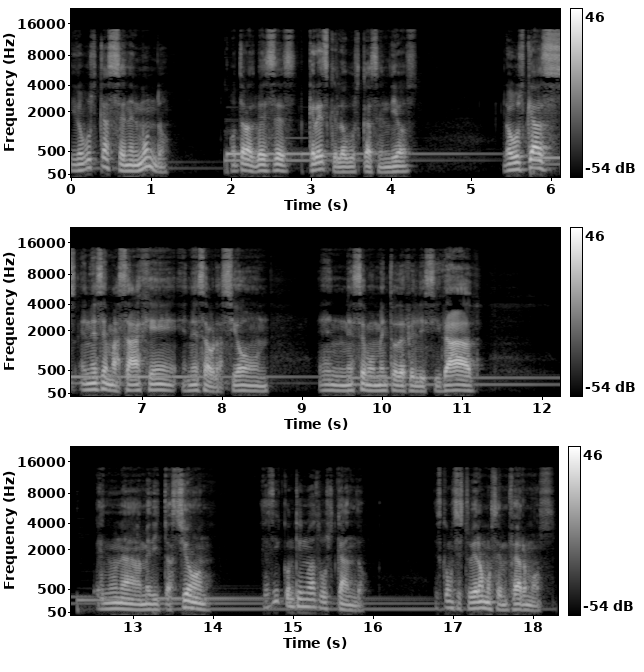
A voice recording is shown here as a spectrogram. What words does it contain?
y lo buscas en el mundo. Otras veces crees que lo buscas en Dios. Lo buscas en ese masaje, en esa oración, en ese momento de felicidad, en una meditación. Y así continúas buscando. Es como si estuviéramos enfermos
